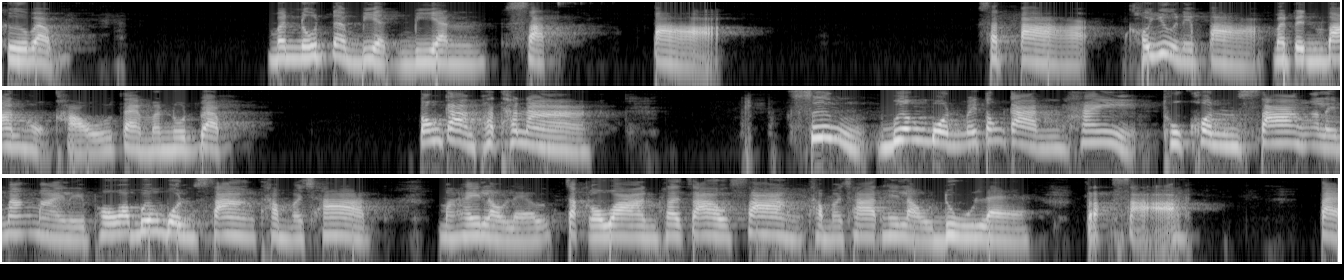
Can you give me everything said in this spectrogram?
คือแบบมนุษย์เนี่ยเบียดเบียนสัตว์ป่า สัตว์ป่าเขาอยู่ในป่า มันเป็นบ้านของเขา แต่มนุษย์แบบต้องการพัฒนา ซึ่งเบื้องบนไม่ต้องการให้ทุกคนสร้างอะไรมากมายเลย เพราะว่าเบื้องบนสร้างธรรมชาติมาให้เราแล้ว จักรวาลพระเจ้าสร้างธรรมชาติให้เราดูแลรักษา แต่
